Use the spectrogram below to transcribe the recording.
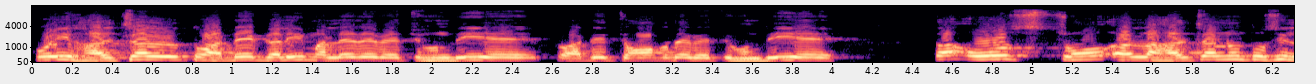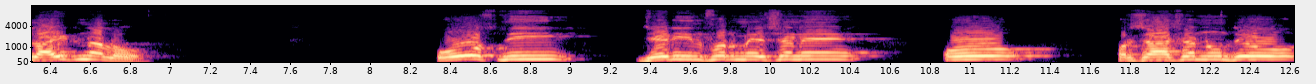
ਕੋਈ ਹਲਚਲ ਤੁਹਾਡੇ ਗਲੀ ਮੱਲੇ ਦੇ ਵਿੱਚ ਹੁੰਦੀ ਏ, ਤੁਹਾਡੇ ਚੌਂਕ ਦੇ ਵਿੱਚ ਹੁੰਦੀ ਏ, ਤਾਂ ਉਸ ਚੌਂ- ਹਲਚਲ ਨੂੰ ਤੁਸੀਂ ਲਾਈਟ ਨਾ ਲਓ। ਉਸ ਦੀ ਜਿਹੜੀ ਇਨਫੋਰਮੇਸ਼ਨ ਹੈ ਉਹ ਪ੍ਰਸ਼ਾਸਨ ਨੂੰ ਦਿਓ,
